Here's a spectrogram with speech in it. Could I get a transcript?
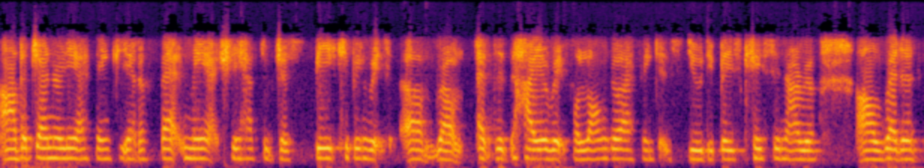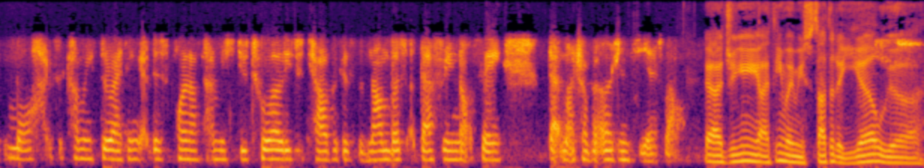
Uh, but generally, I think yeah, the Fed may actually have to just be keeping rates um, well, at the higher rate for longer. I think it's still the base case scenario. Uh, whether more hikes are coming through, I think at this point of time it's still too early to tell because the numbers are definitely not saying that much of an urgency as well. Yeah, Jingyi, I think when we started the year, we were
